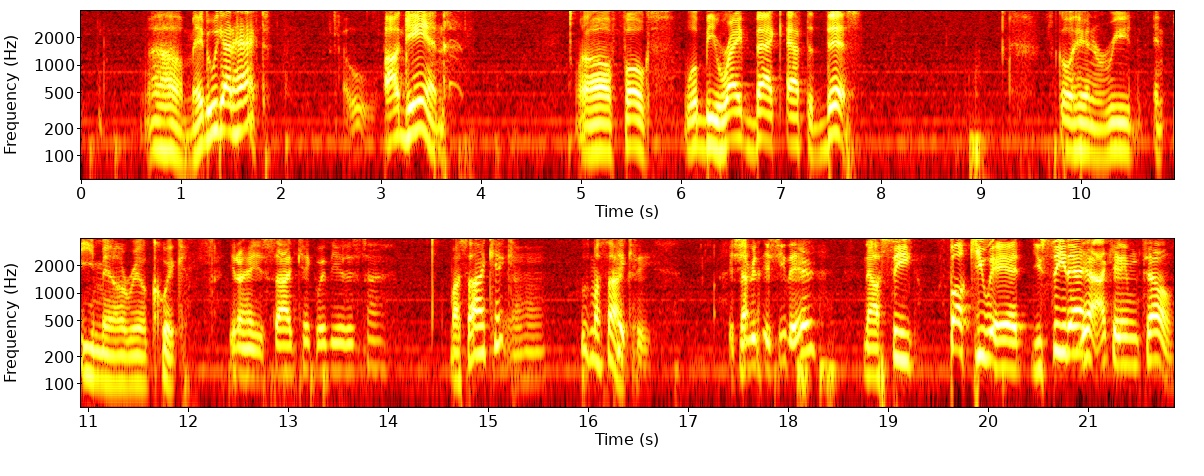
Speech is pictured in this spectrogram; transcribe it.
oh, maybe we got hacked. Oh. Again. Oh, folks, we'll be right back after this. Let's go ahead and read an email real quick. You don't have your sidekick with you this time? My sidekick? Uh-huh. Who's my sidekick? Pixie. Is she, is she there? Now, see, fuck you, Ed. You see that? Yeah, I can't even tell.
